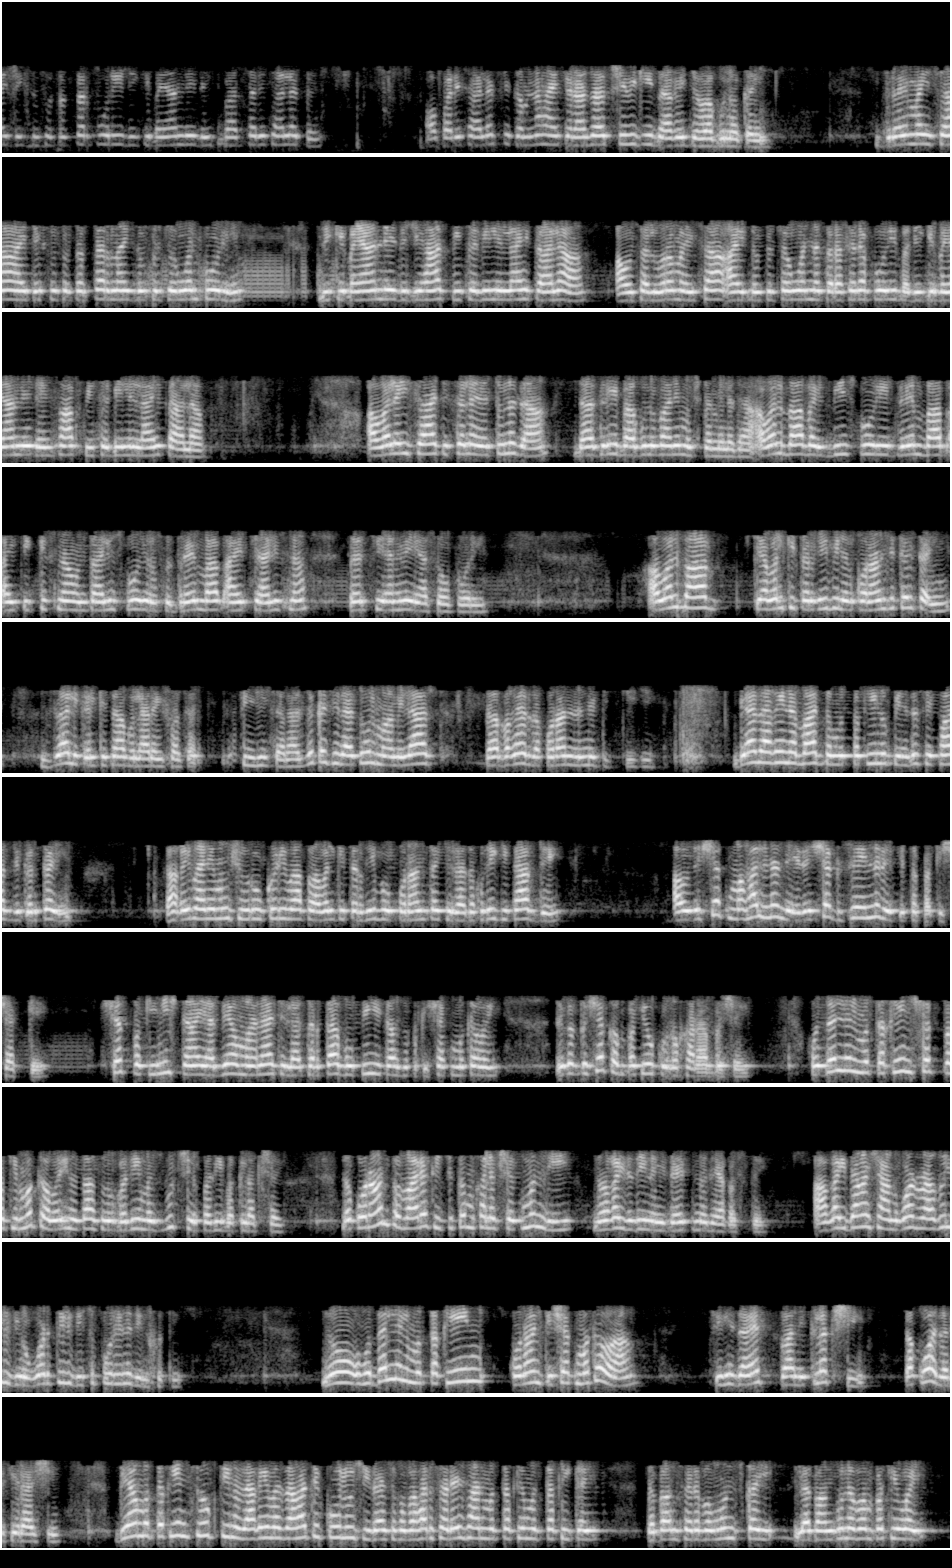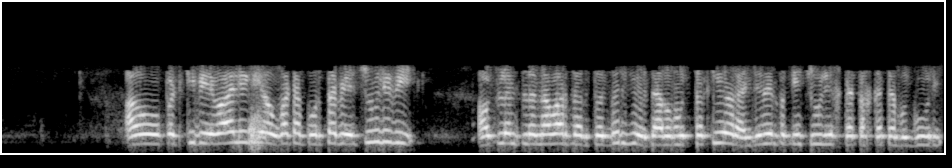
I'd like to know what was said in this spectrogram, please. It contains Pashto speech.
آیت 177 پوری دی کې بیان دی د اثبات تر رسالت او پر رسالت چې کم نه هاي اعتراضات شوي کی داغي جوابونه کوي دریم ایسا آیت 177 نه 254 پوری د کې بیان دی د جهاد په سبیل الله تعالی او سلورم ایسا آیت 254 نه تر اخره پوری په دې کې بیان دی د انفاق په سبیل الله تعالی اول ایسا چې سره ایتونه ده دا درې بابونو باندې مشتمل ده اول باب ایت 20 پوری دریم باب ایت 21 نه 39 پوری او دریم باب ایت 40 نه تر 96 یا 100 پوری اول باب کې اول کې ترغیب ال قران ذکر کړي ذالک الكتاب لا ریب فسر فيه سره ځکه چې دا ټول معاملات دا بغیر د قران نه نه ټیکيږي بیا دا غینه بعد د متقینو پنځه صفات ذکر کړي هغه باندې موږ شروع کړی ما په اول کې ترغیب او قران ته چې دا د خدای کتاب دی او د شک محل نه دی د شک ځای نه دی چې ته پکې شک کې شک پکې نشته یا بیا معنا چې لا ترتابو فيه تاسو پکې شک مکوئ ځکه که شک هم پکې وکړو خراب شي هدل للمتقین شک پکې مکوئ نو تاسو به دې مضبوط شي په دې بکلک شي د قران په باره کې چې کوم خلک شکمن دي نو هغه د دې نه هدایت نه دی اغسته هغه دا شان غوړ راغلي دي غوړ تل دي څه پوری نه دي ختی نو هدل للمتقین قران کې شک مکوا چې هدایت باندې کلک شي تقوا درکې راشي بیا متقین څوک دي نو د هغې وضاحت یې کولو چې داسې خو به هر سړی ځان متقي متقي کوي د بانک سره به مونځ کوي له بانکونه به هم پکې وایي او پټکي به یې والي وي او غټه کورته به یې چولي وي او پلن پلنوار ته ورته ګرځي او دا به متقي او رانجه به یې پکې چولي ښکته ښکته به ګوري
